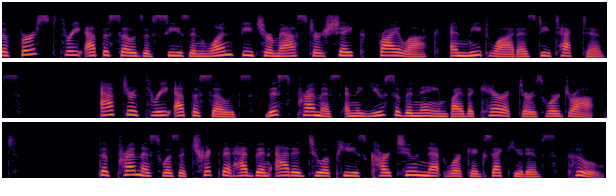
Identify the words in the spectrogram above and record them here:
The first three episodes of Season 1 feature Master Shake, Frylock, and Meatwad as detectives. After three episodes, this premise and the use of the name by the characters were dropped. The premise was a trick that had been added to appease Cartoon Network executives, who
